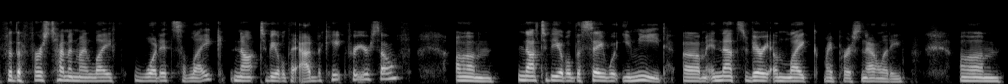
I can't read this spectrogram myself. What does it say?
for the first time in my life what it's like not to be able to advocate for yourself. Um, not to be able to say what you need. Um, and that's very unlike my personality. Um,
